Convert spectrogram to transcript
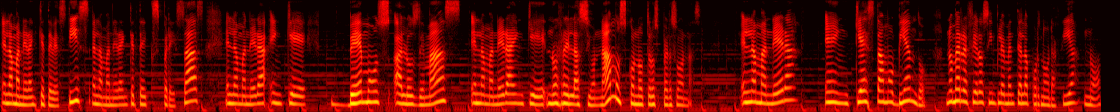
en la manera en que te vestís, en la manera en que te expresas, en la manera en que vemos a los demás, en la manera en que nos relacionamos con otras personas, en la manera en que estamos viendo. No me refiero simplemente a la pornografía, no.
